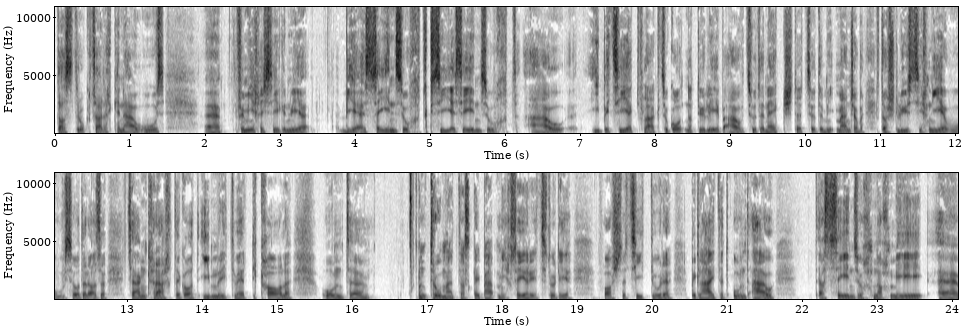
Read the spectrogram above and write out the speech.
Das drückt es eigentlich genau aus. Äh, für mich ist es irgendwie wie eine Sehnsucht gewesen. Eine Sehnsucht auch in Beziehung vielleicht zu Gott natürlich, eben auch zu den Nächsten, zu den Mitmenschen, aber das schließt sich nie aus, oder? Also, das Senkrechte geht immer in die Vertikale und, äh, und darum hat das Gebet mich sehr jetzt durch die Fastenzeit durch begleitet und auch das Sehnsucht nach mehr äh,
